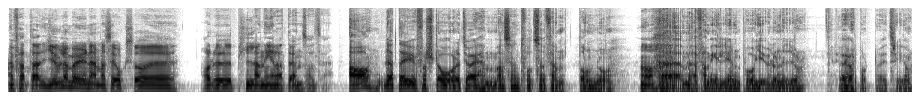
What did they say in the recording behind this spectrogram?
Jag fattar. Julen börjar ju närma sig också. Eh, har du planerat den så att säga? Ja, detta är ju första året jag är hemma sedan 2015 då, Ja. eh, med familjen på jul och nyår. Jag har ju varit borta i tre år.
